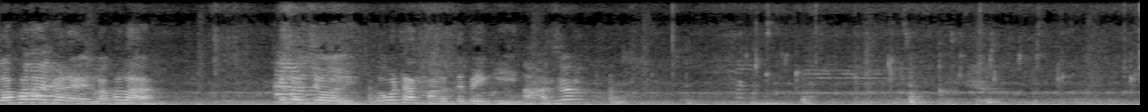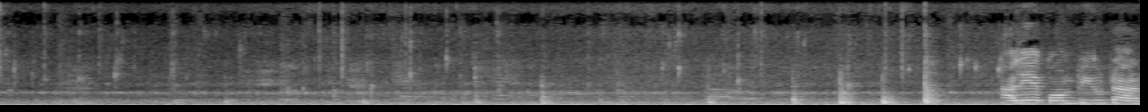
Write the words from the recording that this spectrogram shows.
লফালা এবারে লফালা। কেলো জয়। তবু টান মারাতে বেগি আলিয়া কম্পিউটার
